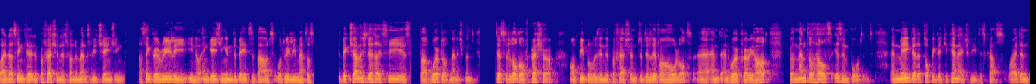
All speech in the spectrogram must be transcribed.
And I think the, the profession is fundamentally changing. I think we're really, you know, engaging in debates about what really matters. The big challenge that I see is about workload management. There's a lot of pressure on people within the profession to deliver a whole lot uh, and, and work very hard. But mental health is important and make that a topic that you can actually discuss, right? And,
